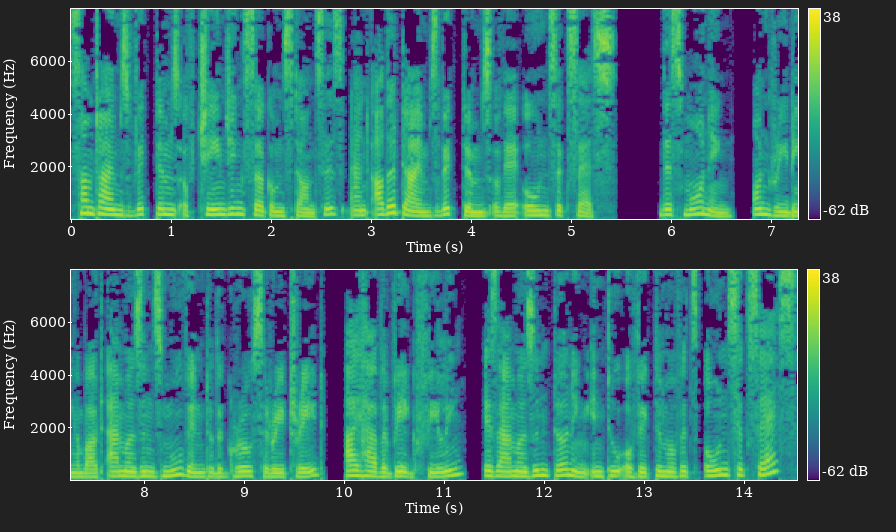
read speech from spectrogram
sometimes victims of changing circumstances and other times victims of their own success. This morning, on reading about Amazon's move into the grocery trade, I have a vague feeling is Amazon turning into a victim of its own success?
